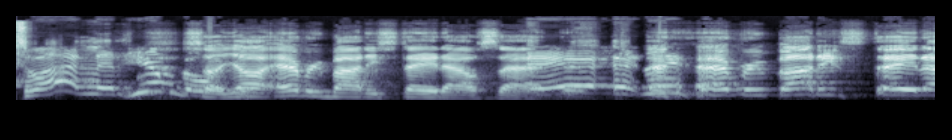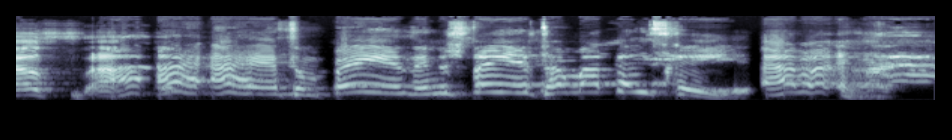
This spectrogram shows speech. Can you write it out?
So I let him go. So y'all, everybody stayed outside. Eh, everybody stayed outside. I, I, I, had some fans in the stands talking about they scared. I,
